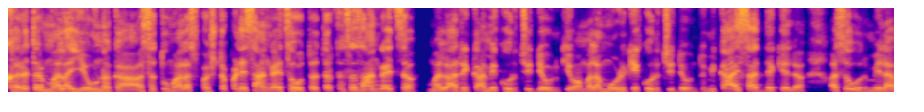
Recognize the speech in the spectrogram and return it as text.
खरं तर मला येऊ नका असं तुम्हाला स्पष्टपणे सांगायचं होतं तर तसं सांगायचं मला रिकामी खुर्ची देऊन किंवा मला मोडकी खुर्ची देऊन तुम्ही काय साध्य केलं असं उर्मिला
